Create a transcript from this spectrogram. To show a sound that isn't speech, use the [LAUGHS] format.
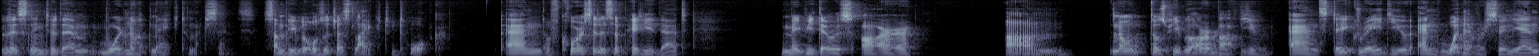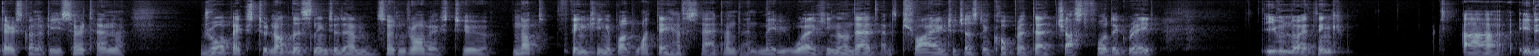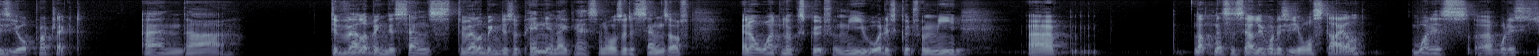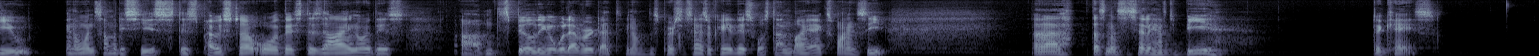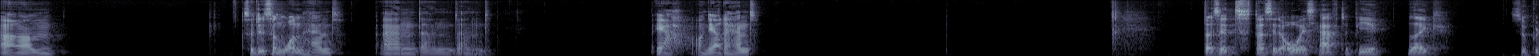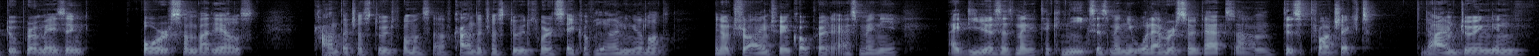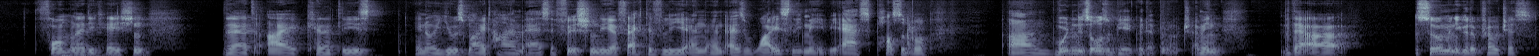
listening to them would not make too much sense. Some people also just like to talk. And of course it is a pity that maybe those are um no, those people are above you and they grade you and whatever. So in the end, there's going to be certain drawbacks to not listening to them, certain drawbacks to not thinking about what they have said and then maybe working on that and trying to just incorporate that just for the grade. Even though I think uh, it is your project and uh, developing the sense, developing this opinion, I guess, and also the sense of, you know, what looks good for me, what is good for me uh, not necessarily what is your style, what is uh, what is you. You know, when somebody sees this poster or this design or this um, this building or whatever, that you know this person says, okay, this was done by X, Y, and Z. Uh, doesn't necessarily have to be the case. Um, so this on one hand, and and and yeah, on the other hand, does it does it always have to be like super duper amazing for somebody else? Can't I just do it for myself? Can't I just do it for the sake of learning a lot? You know, trying to incorporate as many ideas, as many techniques, as many whatever, so that um, this project that I'm doing in formal education, that I can at least you know use my time as efficiently, effectively, and and as wisely maybe as possible um, wouldn't this also be a good approach? I mean, there are so many good approaches,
